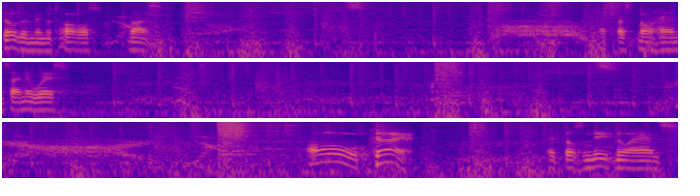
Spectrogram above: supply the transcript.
Kill the Minotauros. Nice. Has no hands anyways. Okay. It doesn't need no hands.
